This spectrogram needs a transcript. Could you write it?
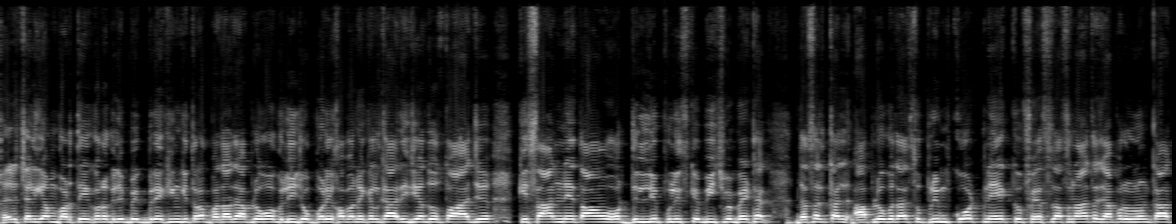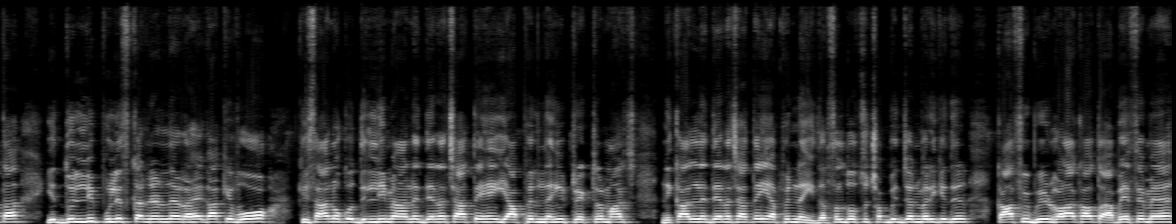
खैर, चलिए हम बढ़ते एक और अगली बिग ब्रेकिंग की तरफ़। बता दें आप लोगों को अगली जो बड़ी खबर निकल के आ रही है दोस्तों, आज किसान नेताओं और दिल्ली पुलिस के बीच में बैठक। दरअसल कल आप लोग बताएँ सुप्रीम कोर्ट ने एक फैसला सुनाया था, जहाँ पर उन्होंने कहा था, ये दिल्ली पुलिस का निर्णय रहेगा कि वो किसानों को दिल्ली में आने देना चाहते हैं या फिर नहीं, ट्रैक्टर मार्च निकालने देना चाहते हैं या फिर नहीं। दरअसल दोस्तों, छब्बीस जनवरी के दिन काफ़ी भीड़ भड़ाका होता है। अब ऐसे में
